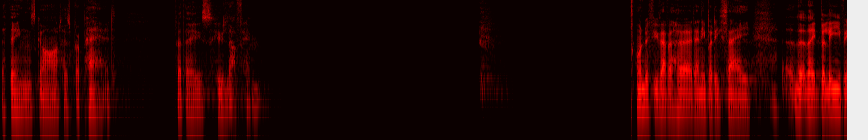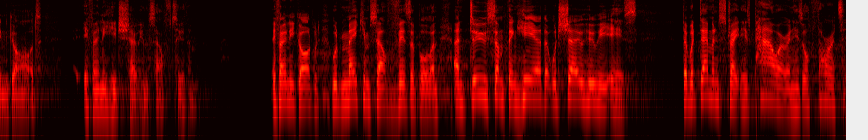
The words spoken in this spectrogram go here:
the things God has prepared for those who love him. I wonder if you've ever heard anybody say that they'd believe in God if only he'd show himself to them. If only God would, would make himself visible and, and do something here that would show who he is, that would demonstrate his power and his authority.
